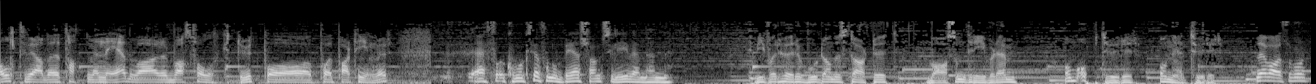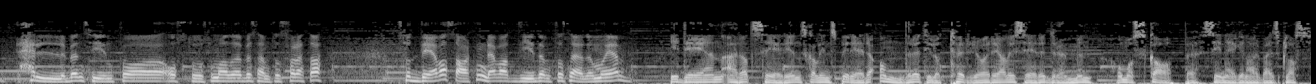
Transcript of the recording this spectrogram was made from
alt vi hadde tatt med ned, var, var solgt ut på, på, et par timer. Jeg kommer ikke til å få noen bedre sjanse i livet enn den. Vi får høre hvordan det startet, hva som driver dem, om oppturer og nedturer. Det var som å helle bensin på oss to som hadde bestemt oss for dette. Så det var starten. Det var at de dømte oss ned og må hjem. Ideen er at serien skal inspirere andre til å tørre å realisere drømmen om å skape sin egen arbeidsplass.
